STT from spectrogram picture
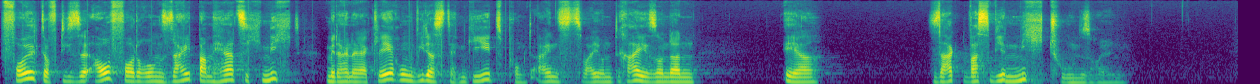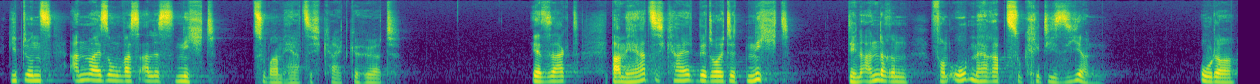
folgt auf diese Aufforderung, seid barmherzig nicht mit einer Erklärung, wie das denn geht, Punkt 1, 2 und 3, sondern er sagt, was wir nicht tun sollen. Gibt uns Anweisungen, was alles nicht zu Barmherzigkeit gehört. Er sagt, Barmherzigkeit bedeutet nicht, den anderen von oben herab zu kritisieren oder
